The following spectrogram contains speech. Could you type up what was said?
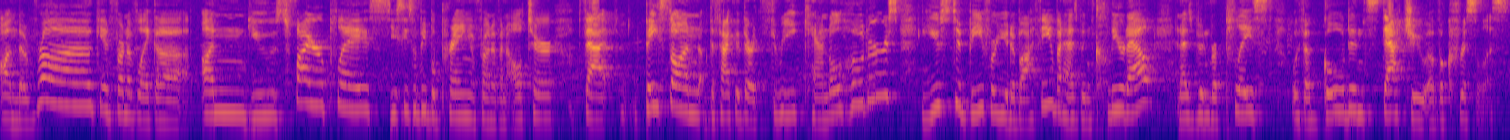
on the rug, in front of like a unused fireplace. You see some people praying in front of an altar that, based on the fact that there are three candle holders, used to be for Udabathi, but has been cleared out and has been replaced with a golden statue of a chrysalis.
